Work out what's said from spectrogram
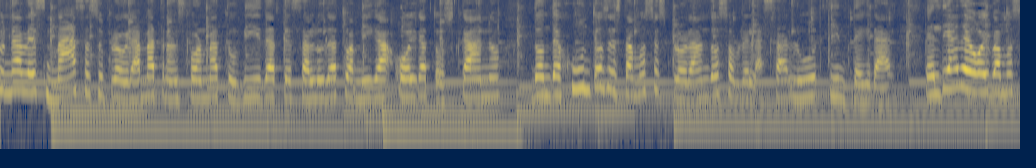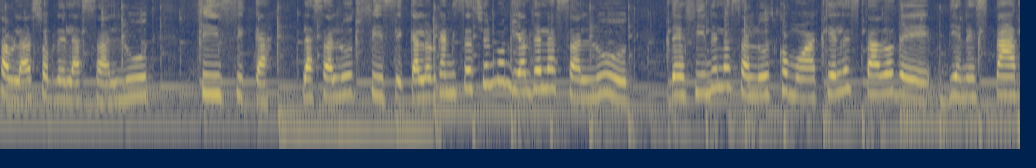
una vez más a su programa Transforma tu vida. Te saluda tu amiga Olga Toscano, donde juntos estamos explorando sobre la salud integral. El día de hoy vamos a hablar sobre la salud física. La salud física. La Organización Mundial de la Salud define la salud como aquel estado de bienestar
